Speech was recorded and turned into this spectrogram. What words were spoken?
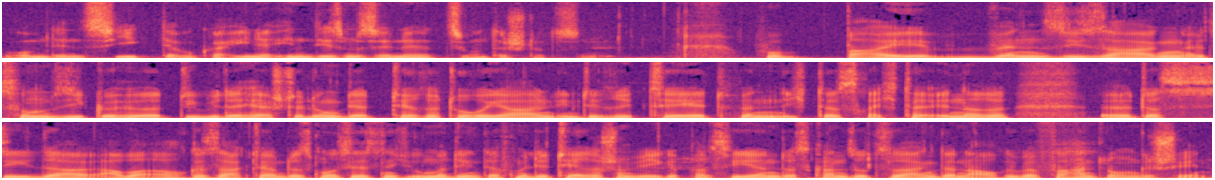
um den Sieg der Ukraine in diesem Sinne zu unterstützen. Wobei, wenn Sie sagen, äh, zum Sieg gehört die Wiederherstellung der territorialen Integrität, wenn ich das recht erinnere, äh, dass Sie da aber auch gesagt haben, das muss jetzt nicht unbedingt auf militärischem Wege passieren, das kann sozusagen dann auch über Verhandlungen geschehen.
